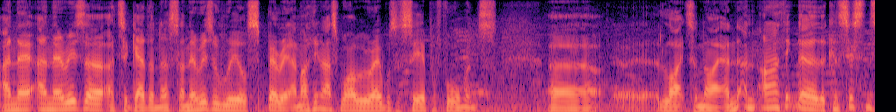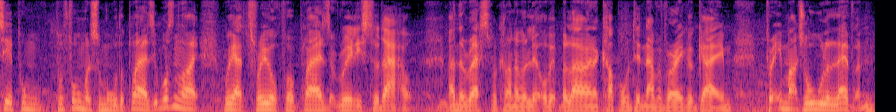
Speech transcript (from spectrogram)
and there and there is a, a, togetherness, and there is a real spirit, and I think that's why we were able to see a performance uh, uh like tonight. And, and, I think the, the consistency of performance from all the players, it wasn't like we had three or four players that really stood out and the rest were kind of a little bit below and a couple didn't have a very good game. Pretty much all 11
